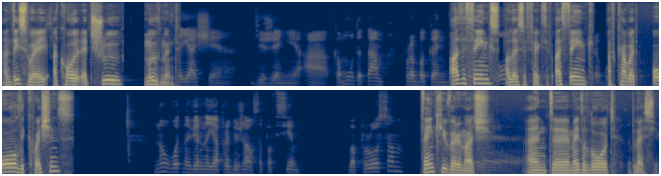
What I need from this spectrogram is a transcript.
And this way, I call it a true movement. Other things are less effective. I think I've covered all the questions. Thank you very much, and uh, may the Lord bless you.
